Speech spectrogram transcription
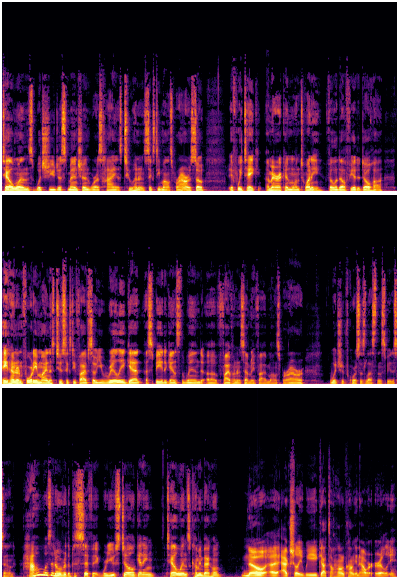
tailwinds which you just mentioned were as high as 260 miles per hour so if we take American 120, Philadelphia to Doha, 840 minus 265, so you really get a speed against the wind of 575 miles per hour, which of course is less than the speed of sound. How was it over the Pacific? Were you still getting tailwinds coming back home? No, uh, actually, we got to Hong Kong an hour early,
